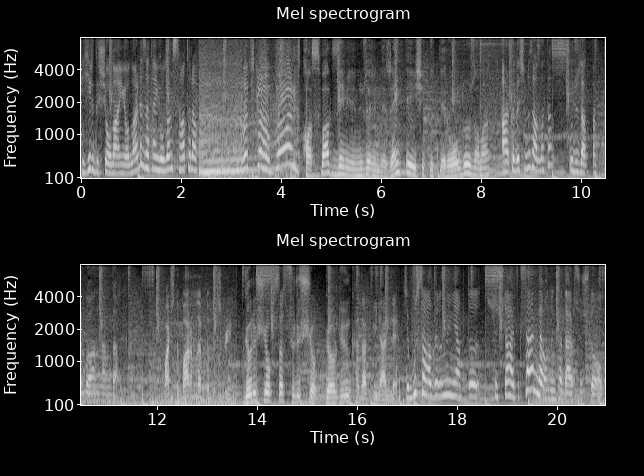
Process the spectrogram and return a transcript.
şehir dışı olan yollarda zaten yolların sağ tarafı Let's go, boys! Asfalt zeminin üzerinde renk değişiklikleri olduğu zaman arkadaşımız Allah'tan ucuz atlattı bu anlamda. Watch the bottom left of the screen. Görüş yoksa sürüş yok. Gördüğün kadar ilerle. İşte bu saldırının yaptığı suçta artık sen de onun kadar suçlu oldun.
